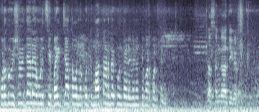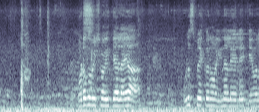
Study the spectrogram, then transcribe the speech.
ಕೊಡಗು ವಿಶ್ವವಿದ್ಯಾಲಯ ಉಳಿಸಿ ಬೈಕ್ ಜಾಥವನ್ನು ಕುರಿತು ಮಾತನಾಡಬೇಕು ಅಂತ ಹೇಳಿ ವಿನಂತಿ ಮಾಡ್ಕೊಳ್ತೀನಿ. ಸಂಗಾತಿಗಳೇ, ಕೊಡಗು ವಿಶ್ವವಿದ್ಯಾಲಯ ಉಳಿಸ್ಬೇಕು ಅನ್ನೋ ಹಿನ್ನೆಲೆಯಲ್ಲಿ ಕೇವಲ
